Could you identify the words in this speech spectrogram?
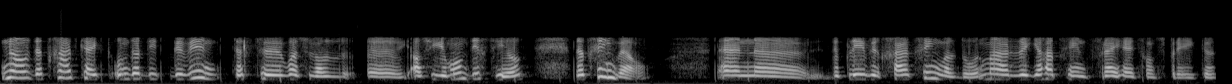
Nou, dat gaat, kijk, onder dit bewind, dat eh, was wel, eh, als je je mond dicht hield, dat ging wel. En eh de leven gaat, ging wel door, maar eh, je had geen vrijheid van spreken.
